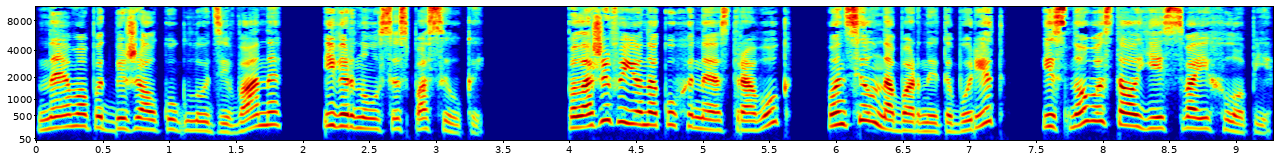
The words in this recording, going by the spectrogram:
Немо подбежал к углу дивана и вернулся с посылкой. Положив ее на кухонный островок, он сел на барный табурет и снова стал есть свои хлопья.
